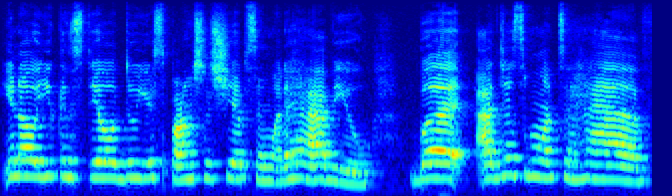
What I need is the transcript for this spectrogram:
you know, you can still do your sponsorships and what have you. But I just want to have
